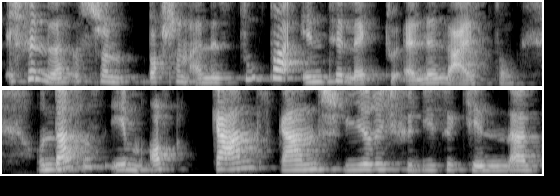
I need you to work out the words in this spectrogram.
Ich finde, das ist schon doch schon eine super intellektuelle Leistung. Und das ist eben oft ganz, ganz schwierig für diese Kinder,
